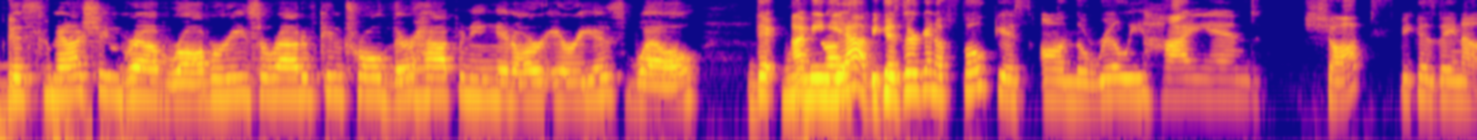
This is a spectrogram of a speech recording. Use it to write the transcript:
the smash and grab robberies are out of control. They're happening in our area as well. I mean, got- yeah, because they're going to focus on the really high end shops because they know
